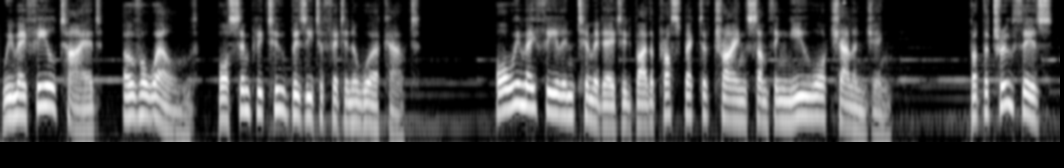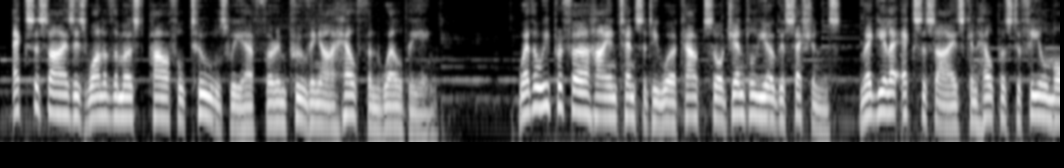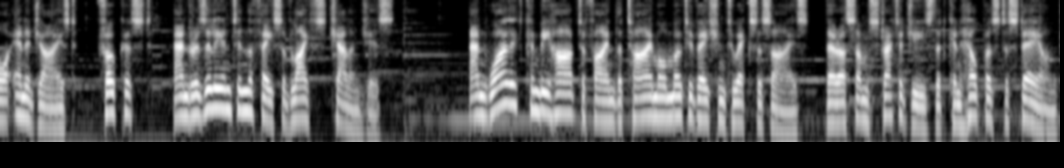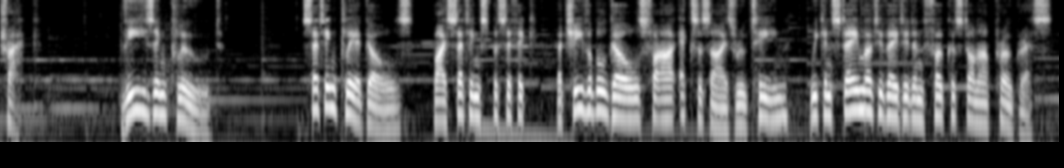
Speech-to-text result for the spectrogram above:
We may feel tired, overwhelmed, or simply too busy to fit in a workout. Or we may feel intimidated by the prospect of trying something new or challenging. But the truth is, exercise is one of the most powerful tools we have for improving our health and well-being. Whether we prefer high-intensity workouts or gentle yoga sessions, regular exercise can help us to feel more energized, focused, and resilient in the face of life's challenges. And while it can be hard to find the time or motivation to exercise, there are some strategies that can help us to stay on track. These include setting clear goals, by setting specific, achievable goals for our exercise routine, we can stay motivated and focused on our progress.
